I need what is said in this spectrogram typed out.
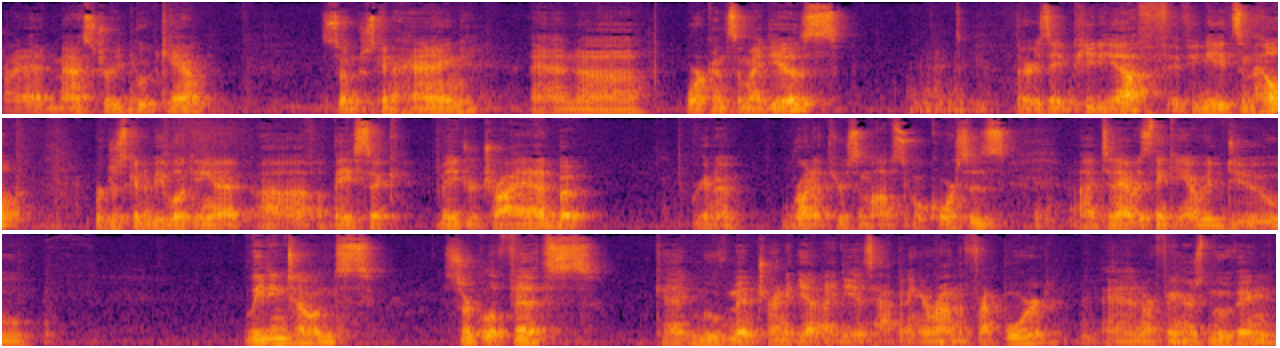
Triad Mastery Boot Camp. So I'm just going to hang and uh, work on some ideas. There is a PDF if you need some help. We're just going to be looking at uh, a basic major triad, but we're going to run it through some obstacle courses. Uh, today I was thinking I would do leading tones, circle of fifths, okay, movement, trying to get ideas happening around the fretboard, and our fingers moving,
